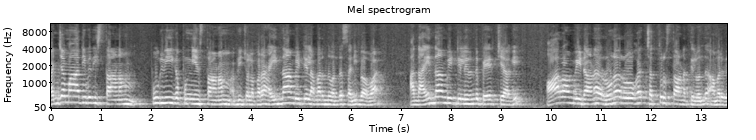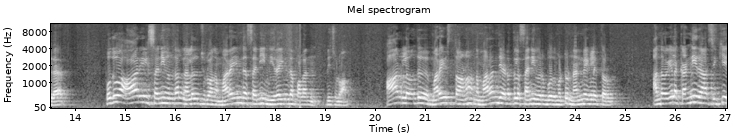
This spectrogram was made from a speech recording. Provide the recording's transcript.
பஞ்சமாதிபதி ஸ்தானம் பூர்வீக புண்ணிய ஸ்தானம் அப்படின்னு சொல்லப்படுற ஐந்தாம் வீட்டில் அமர்ந்து வந்த சனி பகவான் அந்த ஐந்தாம் வீட்டிலிருந்து பயிற்சியாகி ஆறாம் வீடான ருணரோக சத்துருஸ்தானத்தில் வந்து அமர்கிறார். பொதுவாக ஆறில் சனி வந்தால் நல்லதுன்னு சொல்லுவாங்க. மறைந்த சனி நிறைந்த பலன் அப்படின்னு சொல்லுவாங்க. ஆறில் வந்து மறைவு ஸ்தானம் அந்த மறைஞ்ச இடத்துல சனி வரும்போது மட்டும் நன்மைகளை தரும். அந்த வகையில் கன்னி ராசிக்கு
